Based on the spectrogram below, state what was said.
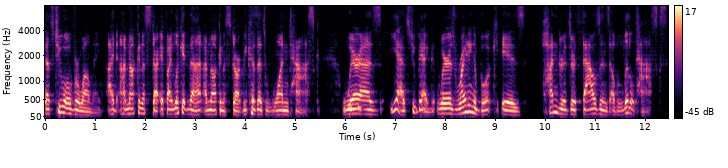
that's too overwhelming. I, am not going to start. If I look at that, I'm not going to start because that's one task. Whereas, yeah, it's too big. Whereas writing a book is hundreds or thousands of little tasks.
